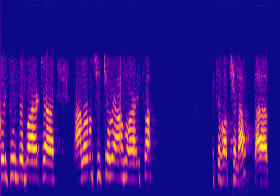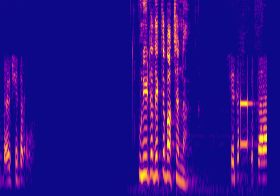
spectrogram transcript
করে তুলবে বা একটা আলোড়ন সৃষ্টি হবে ইসলাম দেখতে পাচ্ছে না। সেটা উনি এটা দেখতে পাচ্ছেন না। সেটা তারা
